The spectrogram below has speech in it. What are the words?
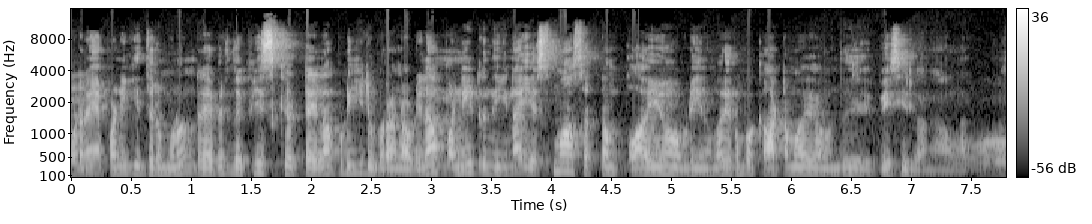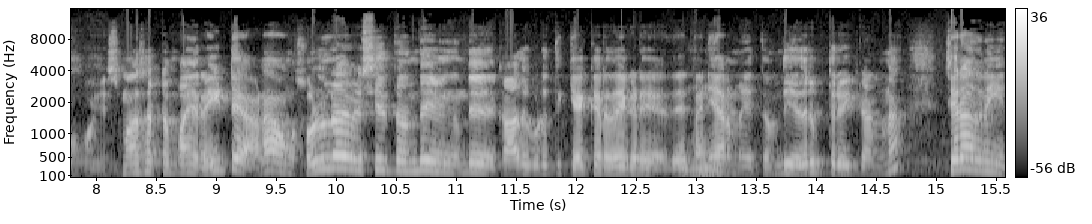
உடனே பணிக்கு திரும்பணும். நிறைய பேர் இந்த ஃபீஸ் கட்டை எல்லாம் பிடிக்கிட்டு போறாங்க. அப்படிலாம் பண்ணிட்டு இருந்தீங்கன்னா எஸ்மா சட்டம் பாயும் அப்படிங்கிற மாதிரி ரொம்ப காட்டமாவே வந்து பேசியிருக்காங்க அவங்க. ஓ எஸ்மா சட்டம் பாய் ரைட்டு ஆனா அவங்க சொல்ற விஷயத்த வந்து இவங்க வந்து காது கொடுத்து கேட்கறதே கிடையாது. தனியார் மையத்தை வந்து எதிர்ப்பு தெரிவிக்கிறாங்கன்னா சரி அதை நீங்க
